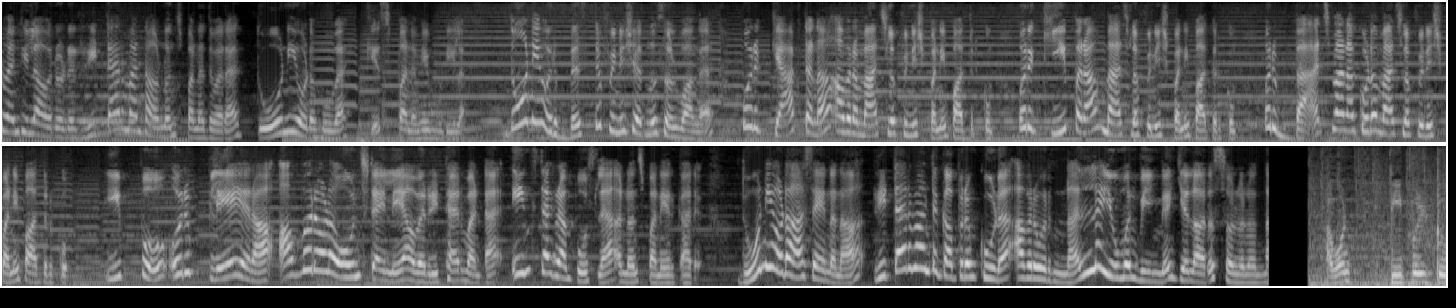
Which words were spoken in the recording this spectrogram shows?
டுவெண்ட்டில அவரோட ரிட்டையர்மெண்ட் அனௌன்ஸ் பண்ணது வரை தோனியோட மூவை கிஸ் பண்ணவே முடியல. தோனி ஒரு பெஸ்ட் ஃபினிஷர்னு சொல்லுவாங்க. ஒரு கேப்டனா அவரை மேட்ச்ல ஃபினிஷ் பண்ணி பார்த்திருக்கும். ஒரு கீப்பரா மேட்ச்ல ஃபினிஷ் பண்ணி பார்த்திருக்கும். ஒரு பேட்ஸ்மேனா கூட மேட்ச்ல ஃபினிஷ் பண்ணி பார்த்திருக்கும். இப்போ ஒரு பிளேயரா அவரோட ஓன் ஸ்டைல்லயே அவர் ரிட்டையர்மெண்ட்டை இன்ஸ்டாகிராம் போஸ்ட்ல அனௌன்ஸ் பண்ணியிருக்காரு. தோனியோட ஆசை என்னன்னா ரிட்டையர்மெண்ட்டுக்கு அப்புறம் கூட அவர் ஒரு நல்ல ஹியூமன் பீயிங்னு எல்லாரும் சொல்லணும் தான் I want people to,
